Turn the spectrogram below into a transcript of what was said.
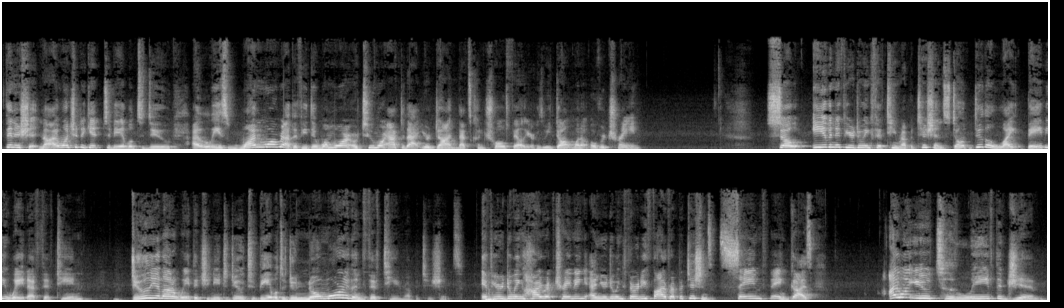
finish it. Now, I want you to get to be able to do at least one more rep. If you did one more or two more after that, you're done. That's controlled failure because we don't want to overtrain. So, even if you're doing 15 repetitions, don't do the light baby weight at 15. Do the amount of weight that you need to do to be able to do no more than 15 repetitions. If you're doing high rep training and you're doing 35 repetitions, same thing. Guys, I want you to leave the gym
